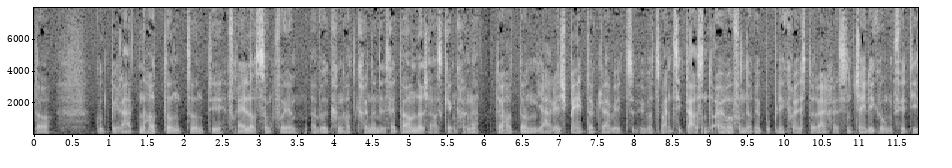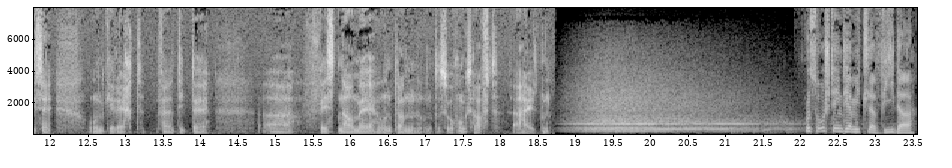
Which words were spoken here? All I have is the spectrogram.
da gut beraten hat und, und die Freilassung vor ihm erwirken hat können. Das hätte anders ausgehen können. Der hat dann Jahre später, glaube ich, über 20.000 Euro von der Republik Österreich als Entschädigung für diese ungerechtfertigte äh, Festnahme und dann Untersuchungshaft erhalten. Und so stehen die Ermittler wieder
